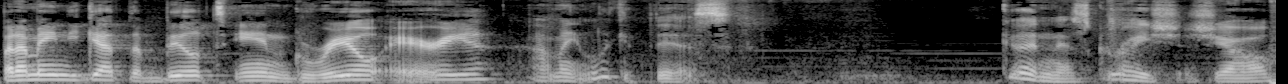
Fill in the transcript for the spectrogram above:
But I mean, you got the built-in grill area. I mean, look at this. Goodness gracious, y'all.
